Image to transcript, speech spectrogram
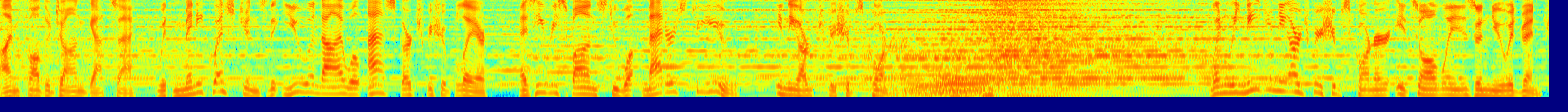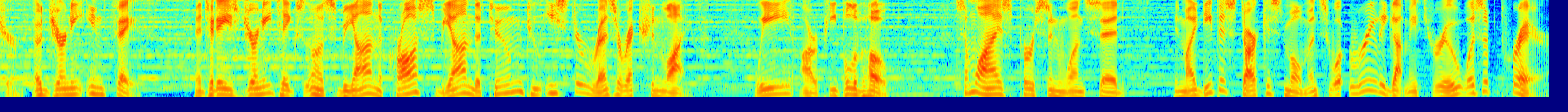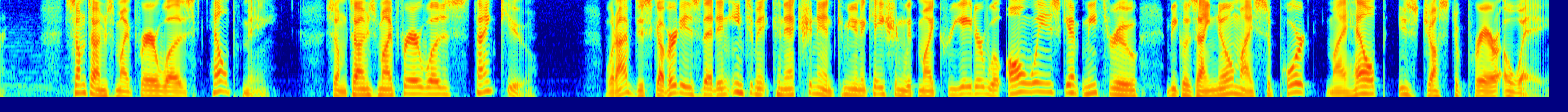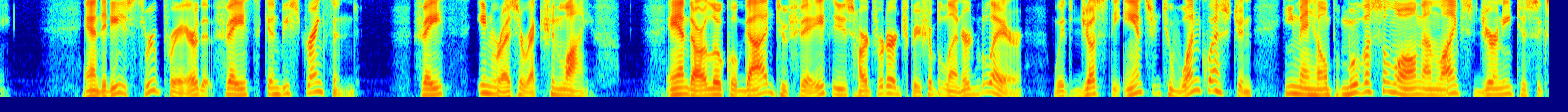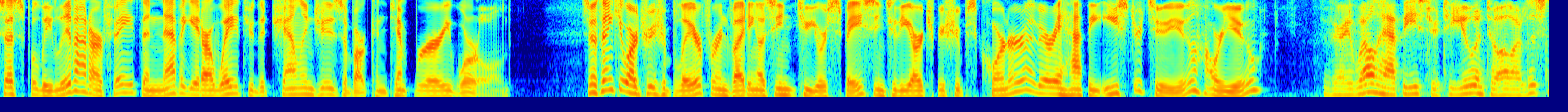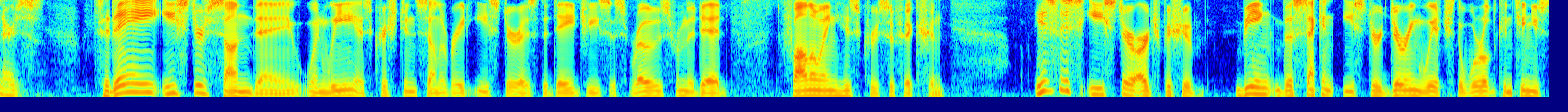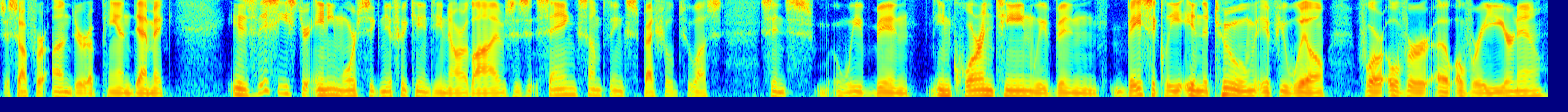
I'm Father John Gatzak with many questions that you and I will ask Archbishop Blair as he responds to what matters to you in the Archbishop's Corner. When we meet in the Archbishop's Corner, it's always a new adventure, a journey in faith. And today's journey takes us beyond the cross, beyond the tomb, to Easter resurrection life. We are people of hope. Some wise person once said, in my deepest, darkest moments, what really got me through was a prayer. Sometimes my prayer was, Help me. Sometimes my prayer was, Thank you. What I've discovered is that an intimate connection and communication with my Creator will always get me through because I know my support, my help is just a prayer away. And it is through prayer that faith can be strengthened faith in resurrection life. And our local guide to faith is Hartford Archbishop Leonard Blair with just the answer to one question, he may help move us along on life's journey to successfully live out our faith and navigate our way through the challenges of our contemporary world. So, thank you, Archbishop Blair, for inviting us into your space, into the Archbishop's Corner. A very happy Easter to you. How are you? Very well. Happy Easter to you and to all our listeners. Today, Easter Sunday, when we as Christians celebrate Easter as the day Jesus rose from the dead, following his crucifixion. Is this Easter, Archbishop, being the second Easter during which the world continues to suffer under a pandemic, is this Easter any more significant in our lives? Is it saying something special to us since we've been in quarantine? We've been basically in the tomb, if you will, for over uh, over a year now.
